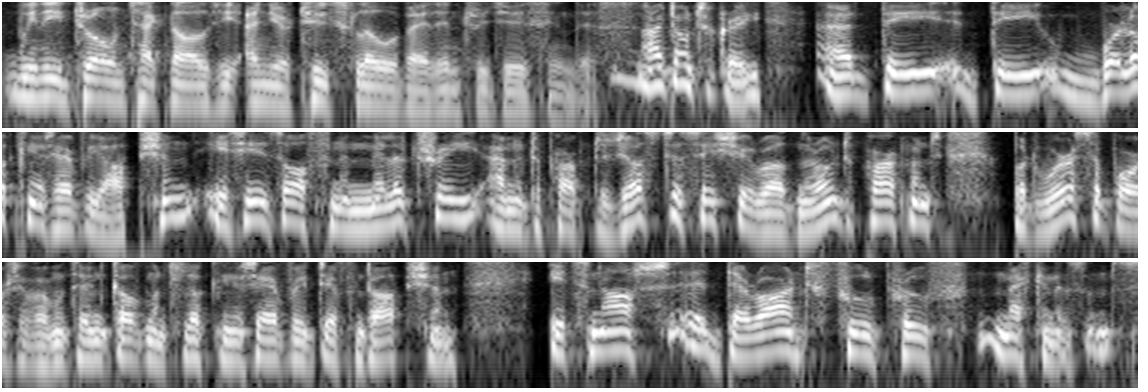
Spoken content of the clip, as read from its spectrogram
we need drone technology, and you're too slow about introducing this. I don't agree. Uh, the the we're looking at every option. It is often a military and a Department of Justice issue rather than their own department, but we're supportive and within government looking at every different option. It's not. Uh, there aren't foolproof mechanisms.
